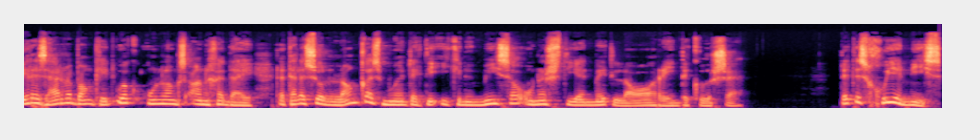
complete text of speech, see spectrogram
Die Reserwebank het ook onlangs aangedui dat hulle so lank as moontlik die ekonomie sal ondersteun met lae rentekoerse. Dit is goeie nuus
